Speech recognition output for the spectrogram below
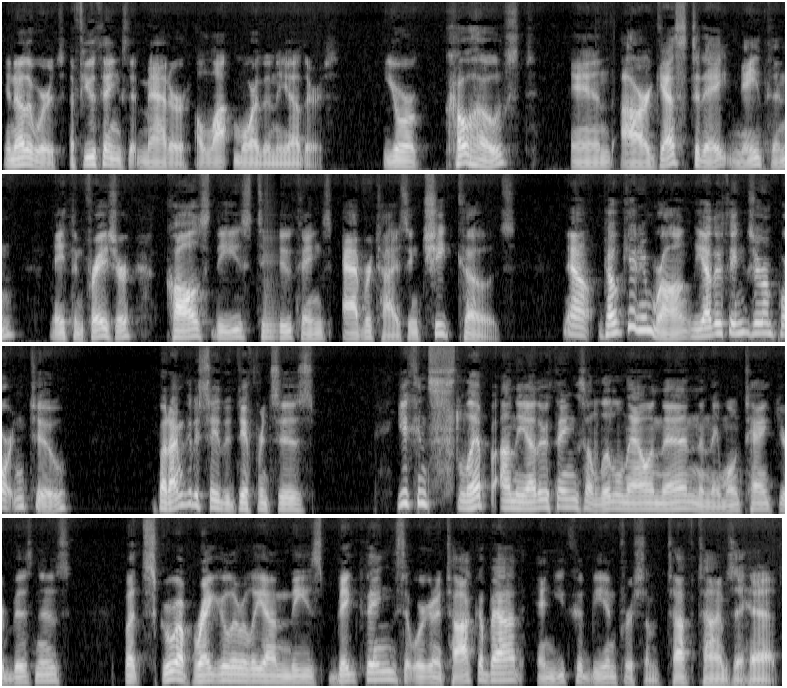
In other words, a few things that matter a lot more than the others. Your co host and our guest today, Nathan, Nathan Frazier, calls these two things advertising cheat codes. Now, don't get him wrong, the other things are important too, but I'm going to say the difference is you can slip on the other things a little now and then, and they won't tank your business but screw up regularly on these big things that we're going to talk about, and you could be in for some tough times ahead.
